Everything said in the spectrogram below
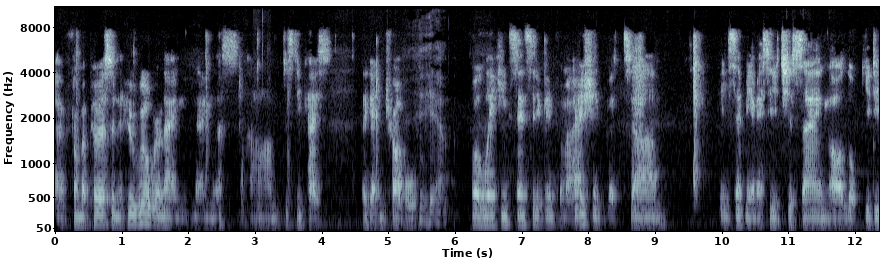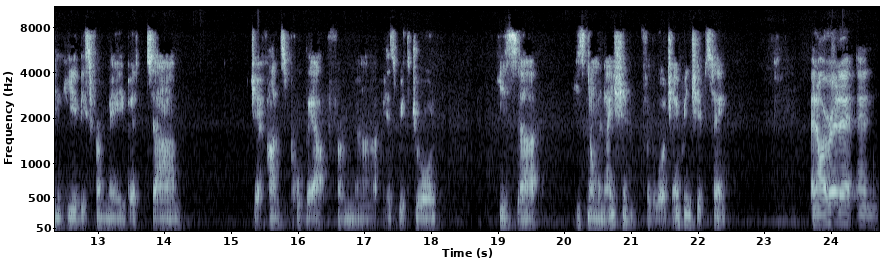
uh, from a person who will remain nameless, um, just in case they get in trouble yeah, for leaking sensitive information. But um, he sent me a message just saying, "Oh, look, you didn't hear this from me, but um, Jeff Hunt's pulled out from uh, has withdrawn his uh, his nomination for the World Championships team. And I read it, and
